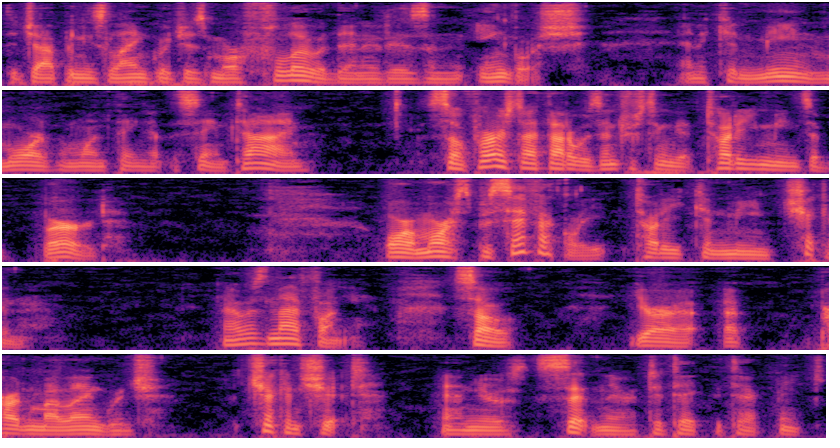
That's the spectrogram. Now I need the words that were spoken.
The Japanese language is more fluid than it is in English, and it can mean more than one thing at the same time. So, first, I thought it was interesting that tori means a bird. Or more specifically, tori can mean chicken. Now, isn't that funny? So, you're a, a pardon my language, chicken shit, and you're sitting there to take the technique.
